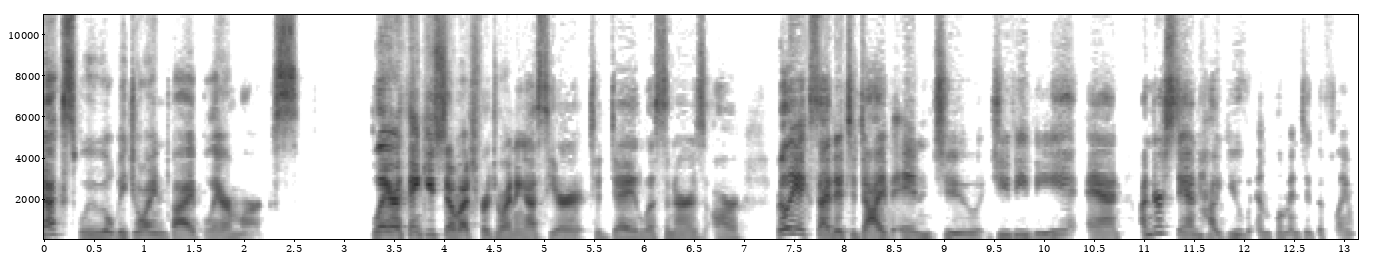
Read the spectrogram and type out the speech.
Next, we will be joined by Blair Marks. Blair, thank you so much for joining us here today. Listeners are really excited to dive into GVV and understand how you've implemented the, flame,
